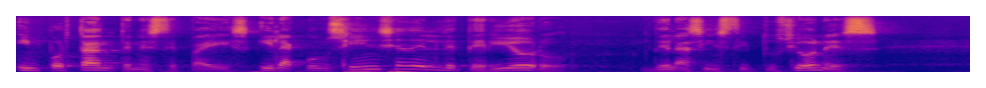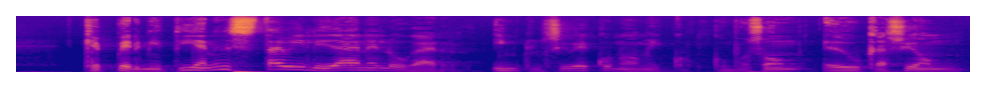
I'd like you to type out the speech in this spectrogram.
importante en este país, y la conciencia del deterioro de las instituciones que permitían estabilidad en el hogar, inclusive económico, como son educación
